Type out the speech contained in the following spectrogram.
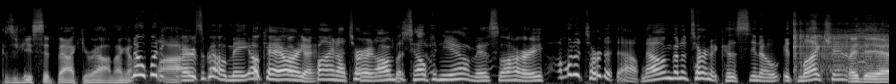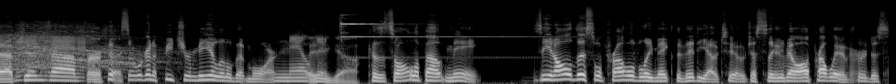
because if you sit back, you're out. And I got nobody cares about me. Okay, all right, Okay. fine. I'll turn it. I'm just helping you out, man. Sorry. I'm gonna turn it now. Now I'm gonna turn it because you know it's my channel. Right there. That's uh, perfect. So we're gonna feature me a little bit more Nailed There it. you go. because it's all about me. See, and all this will probably make the video too. Just so you know, I'll probably Thinner. include this.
